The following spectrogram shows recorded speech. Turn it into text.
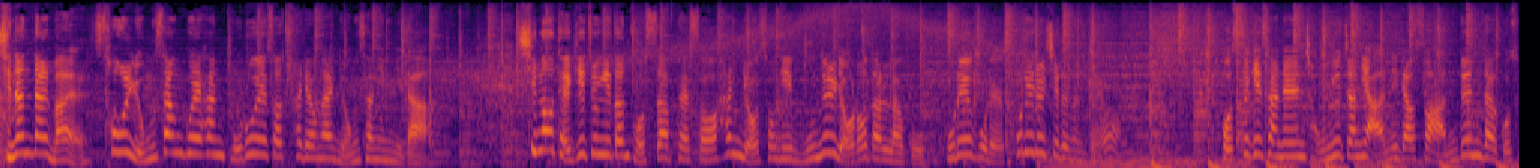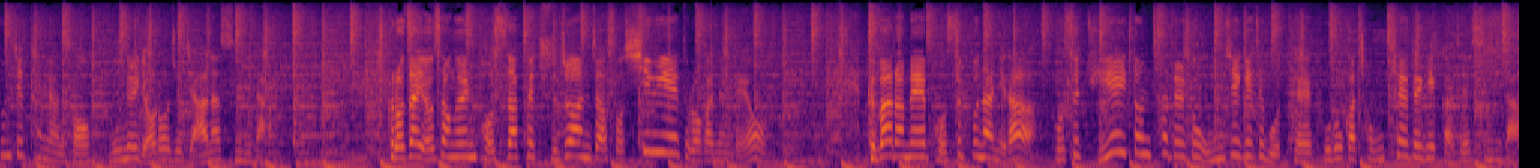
지난달 말 서울 용산구의 한 도로에서 촬영한 영상입니다. 신호 대기 중이던 버스 앞에서 한 여성이 문을 열어달라고 고래고래 소리를 지르는데요. 버스 기사는 정류장이 아니라서 안 된다고 손짓하면서 문을 열어주지 않았습니다. 그러자 여성은 버스 앞에 주저앉아서 시위에 들어갔는데요. 그 바람에 버스뿐 아니라 버스 뒤에 있던 차들도 움직이지 못해 도로가 정체되기까지 했습니다.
